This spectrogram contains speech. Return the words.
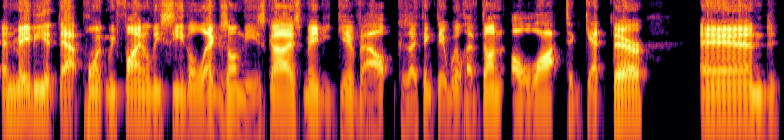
and maybe at that point we finally see the legs on these guys maybe give out because I think they will have done a lot to get there, and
